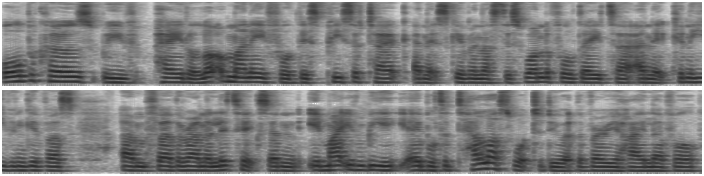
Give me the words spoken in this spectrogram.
all because we've paid a lot of money for this piece of tech and it's given us this wonderful data and it can even give us um, further analytics and it might even be able to tell us what to do at the very high level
